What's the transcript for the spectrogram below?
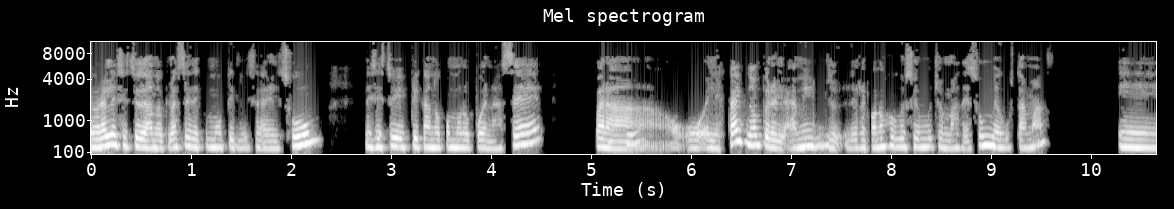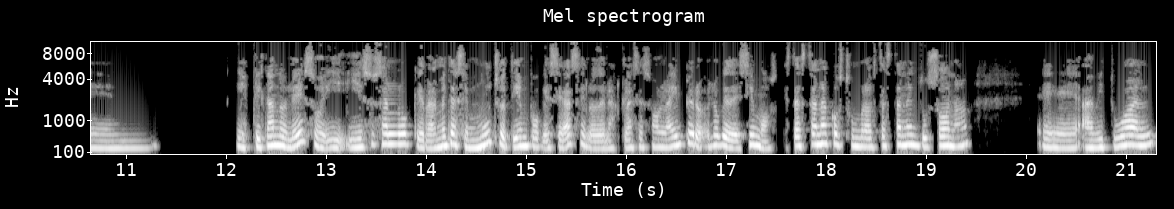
ahora les estoy dando clases de cómo utilizar el Zoom, les estoy explicando cómo lo pueden hacer para, o, el Skype, ¿no? Pero a mí le reconozco que soy mucho más de Zoom, me gusta más. Eh, y explicándole eso, y, eso es algo que realmente hace mucho tiempo que se hace, lo de las clases online, pero es lo que decimos, estás tan acostumbrado, estás tan en tu zona eh, habitual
